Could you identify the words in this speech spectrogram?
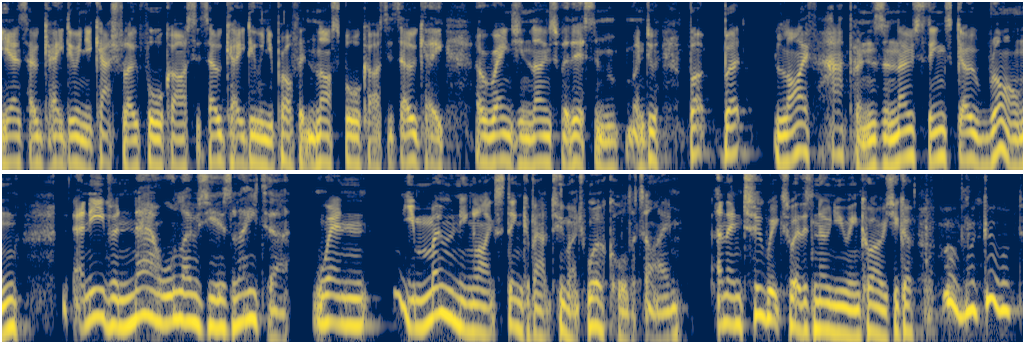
yeah, it's okay doing your cash flow forecast. It's okay doing your profit and loss forecast. It's okay arranging loans for this and, and do. But but life happens and those things go wrong. And even now, all those years later, when you're moaning like stink about too much work all the time, and then two weeks where there's no new inquiries, you go, "Oh my god,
